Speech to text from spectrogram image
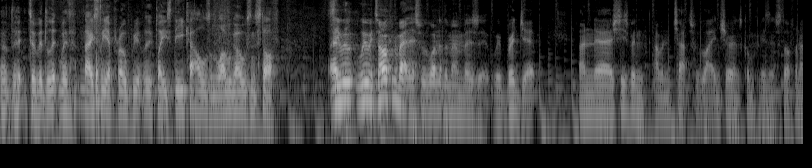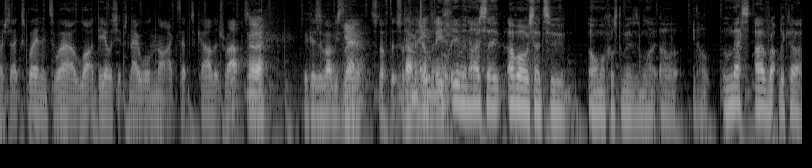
to with, with nicely appropriately placed decals and logos and stuff. See, we, we were talking about this with one of the members, uh, with Bridget, and uh, she's been having chats with like insurance companies and stuff. And I was explaining to her a lot of dealerships now will not accept a car that's wrapped Yeah, because of obviously Yeah. stuff that's damage underneath. underneath. Even I say, I've always said to all my customers, I'm like, oh, you know, unless I've wrapped the car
